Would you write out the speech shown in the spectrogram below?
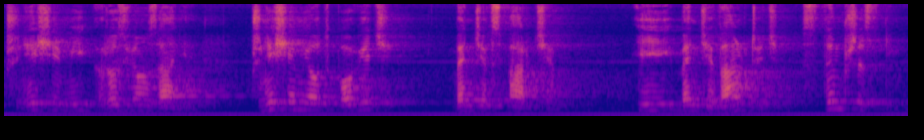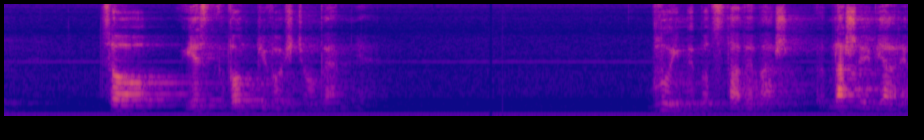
przyniesie mi rozwiązanie, przyniesie mi odpowiedź, będzie wsparciem i będzie walczyć z tym wszystkim, co jest wątpliwością we mnie. Budujmy podstawy wasze, naszej wiary,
